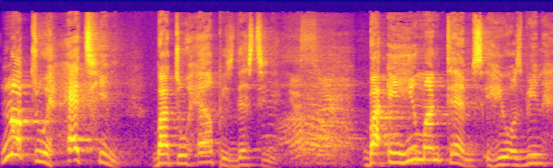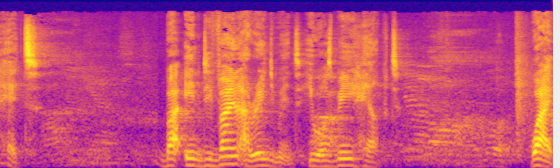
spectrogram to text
Not to hurt him, but to help his destiny. But in human terms, he was being hurt. But in divine arrangement, he was being helped. Why?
